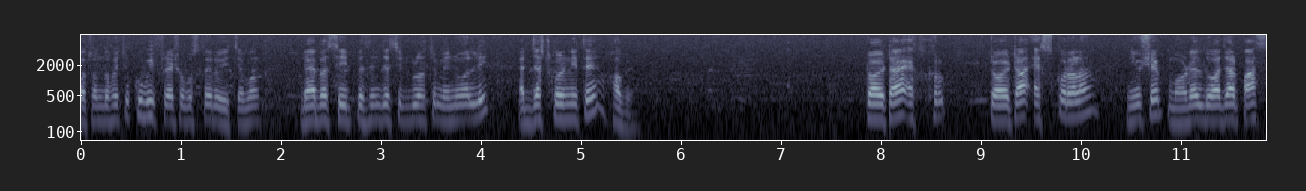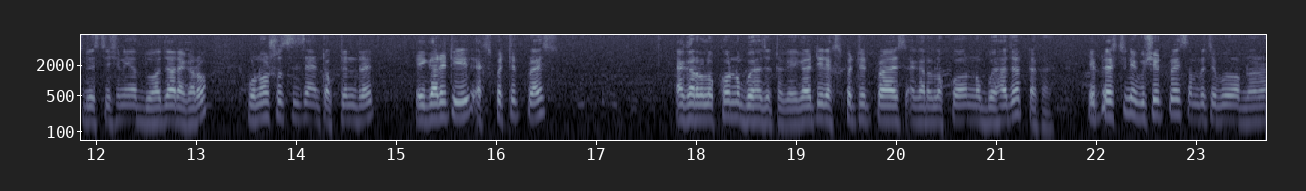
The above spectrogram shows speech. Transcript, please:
পছন্দ হয়েছে, খুবই ফ্রেশ অবস্থায় রয়েছে এবং ড্রাইভার সিট প্যাসেঞ্জার সিটগুলো হচ্ছে ম্যানুয়ালি অ্যাডজাস্ট করে নিতে হবে। Toyota X Toyota X Corolla new shape model দু হাজার পাঁচ, রেজিস্ট্রেশন ইয়ার দু হাজার এগারো, পনেরোশো CC and top ten drive এই গাড়িটির এক্সপেক্টেড প্রাইস এগারো লক্ষ নব্বই হাজার টাকা। এই গাড়িটির এক্সপেক্টেড প্রাইস এগারো লক্ষ নব্বই হাজার টাকা। এই প্রাইসটি নেগোশিয়েট প্রাইস আমরা চাইব আপনারা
